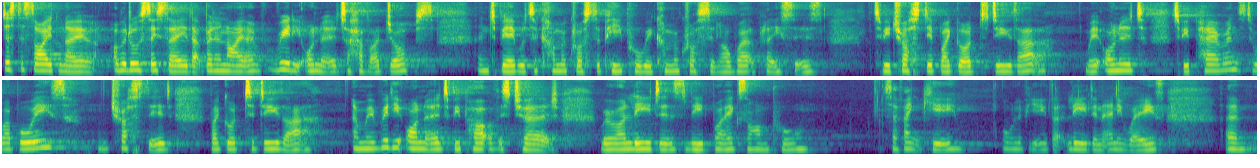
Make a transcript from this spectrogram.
just a side note, I would also say that Ben and I are really honoured to have our jobs and to be able to come across the people we come across in our workplaces to be trusted by God to do that. We're honoured to be parents to our boys, trusted by God to do that. And we're really honoured to be part of this church where our leaders lead by example. So thank you, all of you that lead in any ways. Um,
